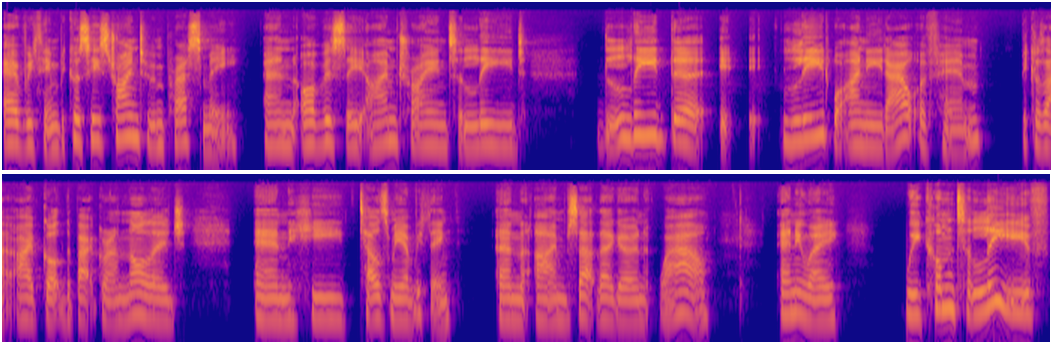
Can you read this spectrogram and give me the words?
everything, because he's trying to impress me. And obviously, I'm trying to lead lead the lead what I need out of him because I, I've got the background knowledge, and he tells me everything, and I'm sat there going, "Wow." Anyway, we come to leave,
